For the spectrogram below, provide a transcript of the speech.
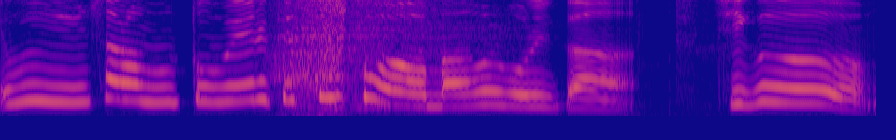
이 사람은 또 왜 이렇게 슬퍼 마음을 보니까. 지금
